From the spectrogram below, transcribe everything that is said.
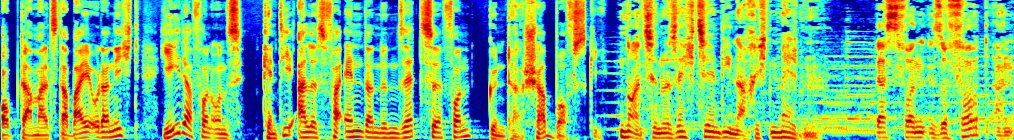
Ob damals dabei oder nicht, jeder von uns kennt die alles verändernden Sätze von Günter Schabowski. 19.16 Uhr die Nachrichten melden. Dass von sofort an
